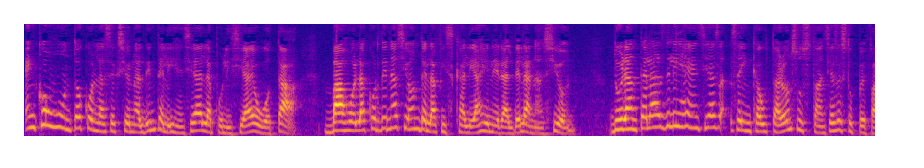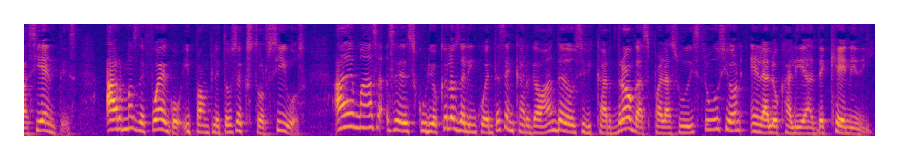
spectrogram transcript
en conjunto con la Seccional de Inteligencia de la Policía de Bogotá, bajo la coordinación de la Fiscalía General de la Nación. Durante las diligencias se incautaron sustancias estupefacientes, armas de fuego y panfletos extorsivos, Además, se descubrió que los delincuentes se encargaban de dosificar drogas para su distribución en la localidad de Kennedy.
